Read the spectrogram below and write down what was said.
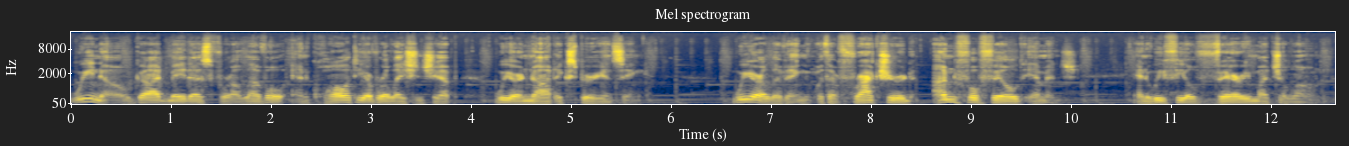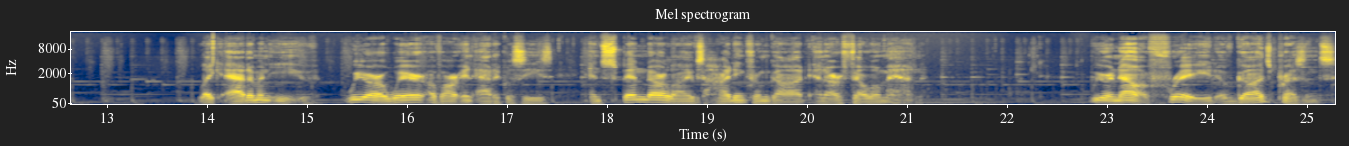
We know God made us for a level and quality of relationship we are not experiencing we are living with a fractured, unfulfilled image, and we feel very much alone. Like Adam and Eve, we are aware of our inadequacies and spend our lives hiding from God and our fellow man. We are now afraid of God's presence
